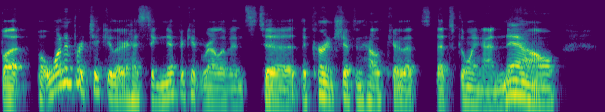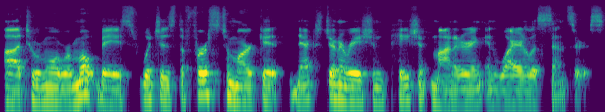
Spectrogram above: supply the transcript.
but but one in particular has significant relevance to the current shift in healthcare that's that's going on now, uh, to a more remote base, which is the first to market next generation patient monitoring and wireless sensors.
